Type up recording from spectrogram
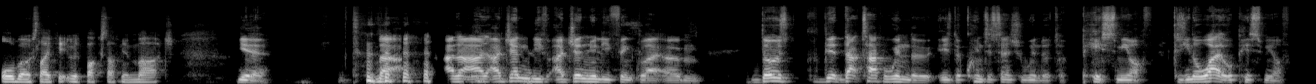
almost like it was boxed off in March. yeah. Nah, I, I genuinely, I genuinely think like um those th- that type of window is the quintessential window to piss me off because you know why it will piss me off.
